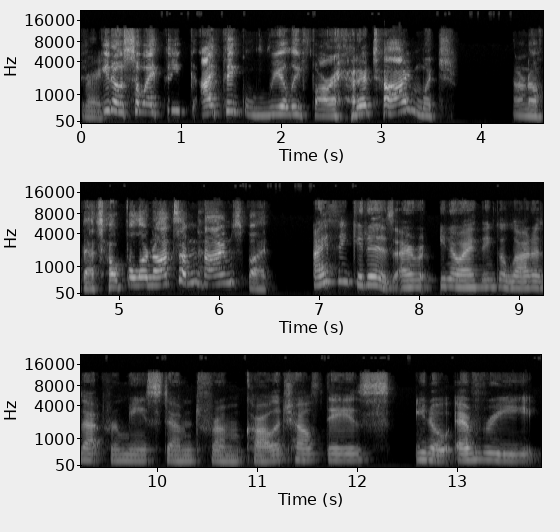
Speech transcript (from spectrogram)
Right. You know, so I think I think really far ahead of time, which I don't know if that's helpful or not sometimes, but I think it is. I you know, I think a lot of that for me stemmed from college health days. You know, every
